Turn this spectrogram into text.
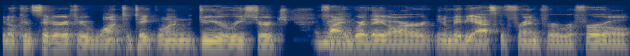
You know, consider if you want to take one, do your research, mm-hmm. find where they are, you know, maybe ask a friend for a referral.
